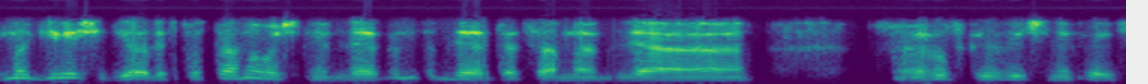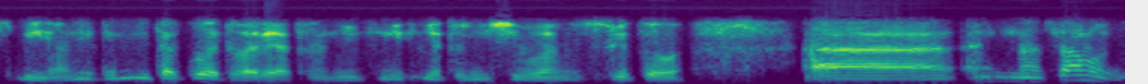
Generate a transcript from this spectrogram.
многие вещи делались постановочные для, для, это самое, для русскоязычных СМИ. Они не такое творят, у них нету ничего святого. А на самом...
